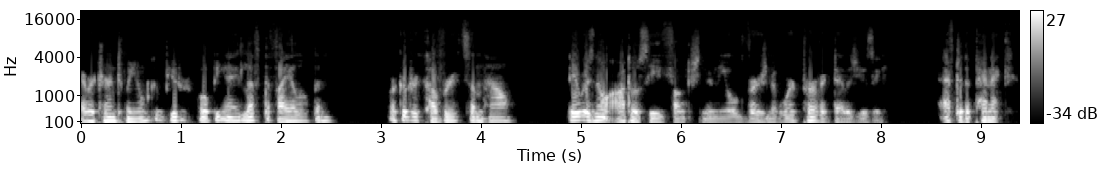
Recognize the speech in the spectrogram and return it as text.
I returned to my own computer, hoping I had left the file open, or could recover it somehow. There was no autosave function in the old version of WordPerfect I was using. After the panic,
